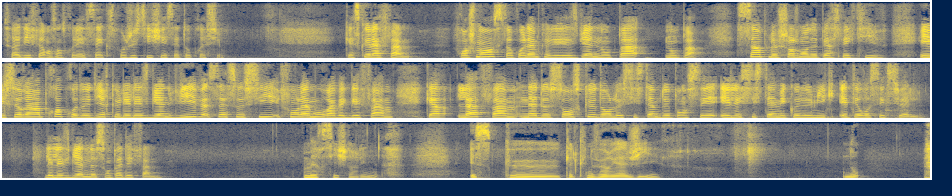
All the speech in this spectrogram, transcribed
sur la différence entre les sexes pour justifier cette oppression. Qu'est-ce que la femme? Franchement, c'est un problème que les lesbiennes n'ont pas, non pas. Simple changement de perspective. Et il serait impropre de dire que les lesbiennes vivent, s'associent, font l'amour avec des femmes, car la femme n'a de sens que dans le système de pensée et les systèmes économiques hétérosexuels. Les lesbiennes ne sont pas des femmes. Merci Charline. Est-ce que quelqu'un veut réagir? Non. Euh,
